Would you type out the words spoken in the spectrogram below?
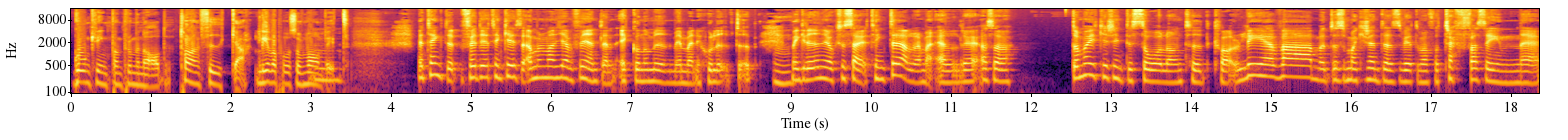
gå omkring på en promenad, ta en fika, leva på som vanligt. Mm. Men tänk typ, för det jag tänker är så här, man jämför egentligen ekonomin med människoliv typ. Mm. Men grejen är också så här, tänk dig alla de här äldre, alltså de har ju kanske inte så lång tid kvar att leva. Men alltså man kanske inte ens vet om man får träffa sin eh,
